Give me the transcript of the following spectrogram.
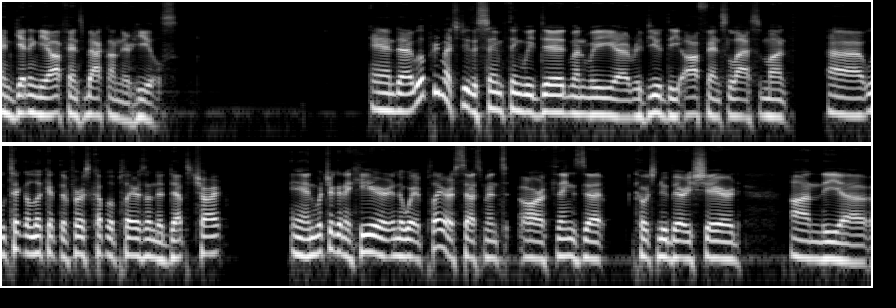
and getting the offense back on their heels. And uh, we'll pretty much do the same thing we did when we uh, reviewed the offense last month. Uh, we'll take a look at the first couple of players on the depth chart, And what you're going to hear in the way of player assessments are things that Coach Newberry shared on the uh,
